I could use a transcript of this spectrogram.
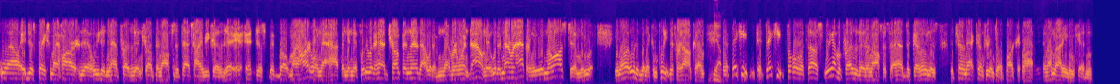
Well, it just breaks my heart that we didn't have President Trump in office at that time because it, it, it just it broke my heart when that happened. And if we would have had Trump in there, that would have never went down. It would have never happened. We wouldn't have lost him. We would, you know, it would have been a complete different outcome. Yep. And if they keep if they keep fooling with us, we have a president in office that has the kahunas to turn that country into a parking lot. And I'm not even kidding.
